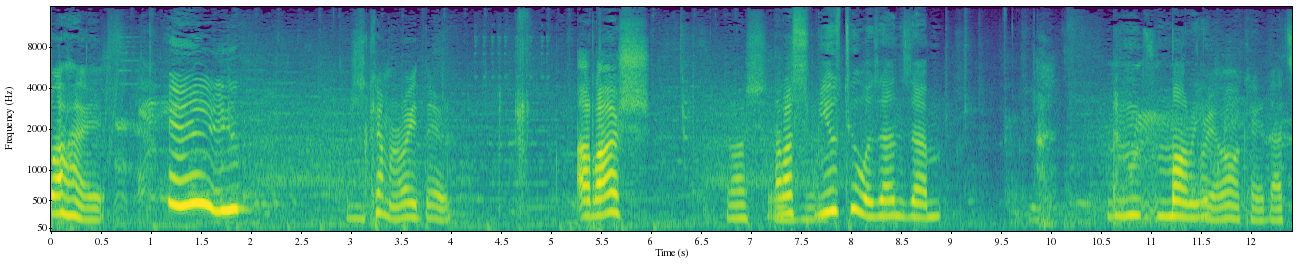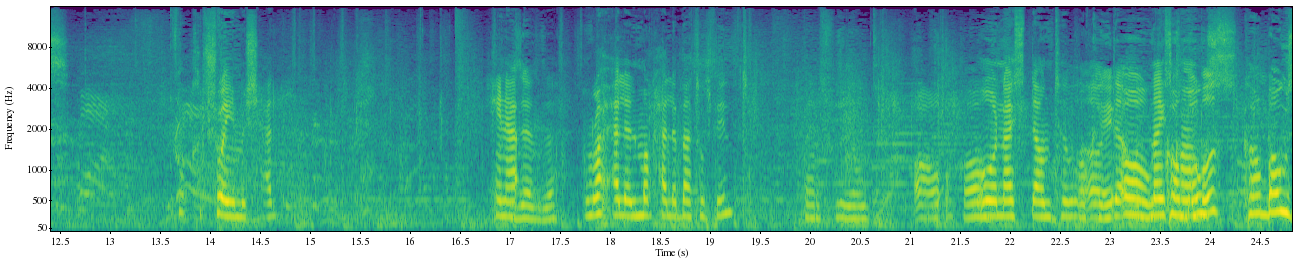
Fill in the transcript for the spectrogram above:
Why? There's a camera right there. أراش Rush. أراش is, uh, ميوتو وزانزا م- م- ماريو Mario. Okay, that's فكر شوي مشعل الحين Zanza. نروح على المرحلة باتل فيلد Battlefield. اوه نايس داون تل Okay. Oh, نايس كومبوز combos. Combos.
